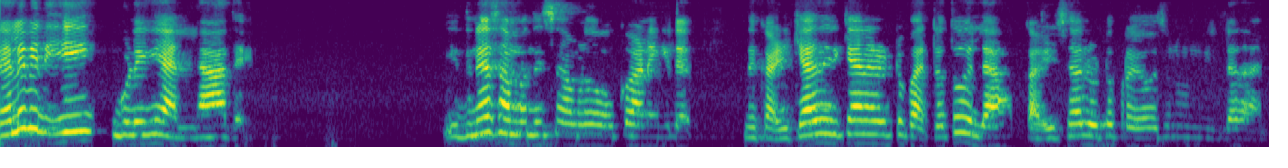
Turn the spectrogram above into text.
നിലവിൽ ഈ ഗുളിക അല്ലാതെ ഇതിനെ സംബന്ധിച്ച് നമ്മൾ നോക്കുകയാണെങ്കിൽ ഇത് കഴിക്കാതിരിക്കാനായിട്ട് പറ്റത്തുമില്ല. കഴിച്ചാലൊട്ട് പ്രയോജനമൊന്നും ഇല്ലതാണ്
